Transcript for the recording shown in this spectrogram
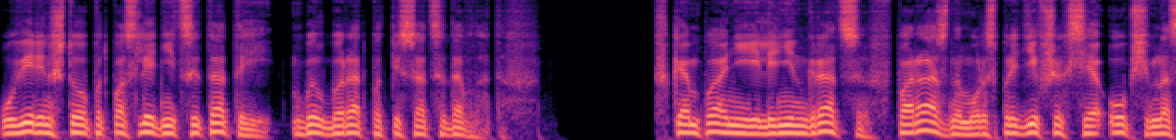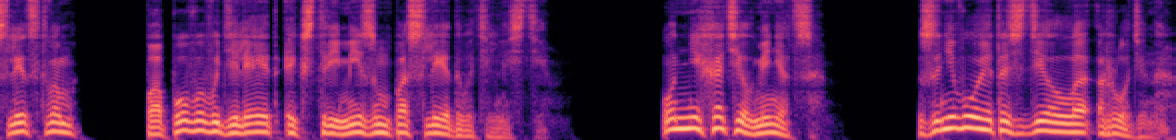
Уверен, что под последней цитатой был бы рад подписаться Довлатов. В компании ленинградцев, по-разному распорядившихся общим наследством, Попова выделяет экстремизм последовательности. Он не хотел меняться. За него это сделала Родина.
